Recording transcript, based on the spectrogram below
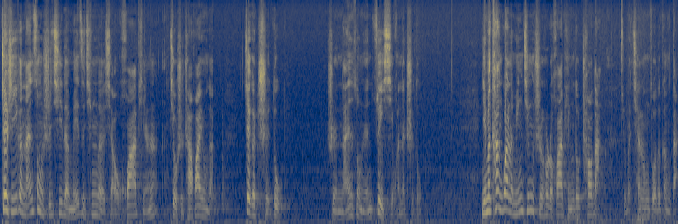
这是一个南宋时期的梅子青的小花瓶，就是插花用的。这个尺度是南宋人最喜欢的尺度。你们看惯了明清时候的花瓶都超大，是吧？乾隆做的更大，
